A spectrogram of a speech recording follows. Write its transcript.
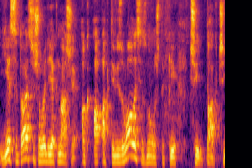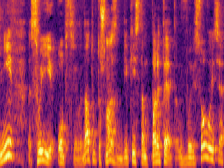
є ситуація, що вроді як наші активізувалися знову ж таки, чи так чи ні, свої обстріли. Да? Тобто, що у нас якийсь там паритет вирісовується.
